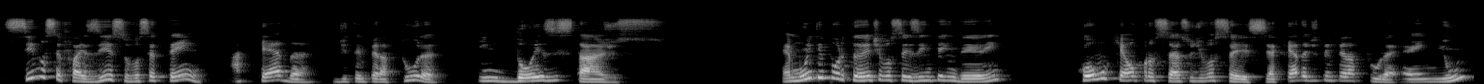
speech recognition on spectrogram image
Se você faz isso, você tem a queda de temperatura em dois estágios. É muito importante vocês entenderem como que é o processo de vocês, se a queda de temperatura é em um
